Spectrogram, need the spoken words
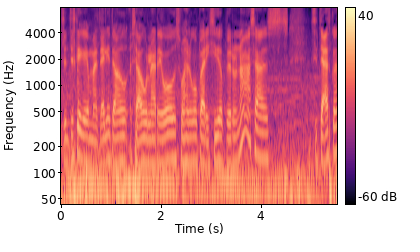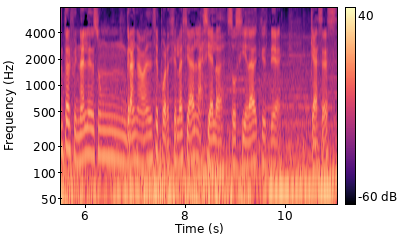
sentís que más de alguien te va, se va a burlar de vos o algo parecido, pero no, o sea, si te das cuenta al final es un gran avance, por decirlo así, hacia la sociedad que, te, que haces,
